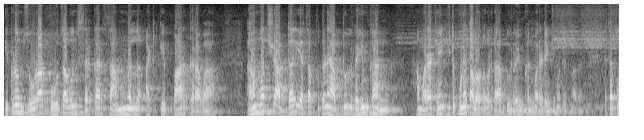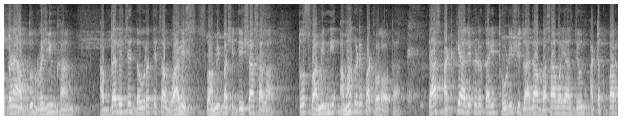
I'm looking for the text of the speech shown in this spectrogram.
इकडून जोरा पोहोचावून सरकारचा अंमल अटके पार करावा. अहमद शाह अब्दाली याचा पुतण्या अब्दुल रहीम खान हा मराठे इथं पुण्यात आला होता बरं का अब्दुल रहीम खान मराठ्यांची मदत मागा याचा पुतण्या अब्दुल रहीम खान अब्दालीचे दौरतेचा वारीस स्वामीपाशी देशास आला. तो स्वामींनी आम्हाकडे पाठवला होता. त्यास अटके अलीकडं काही थोडीशी जागा बसावयास देऊन अटक पार्क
